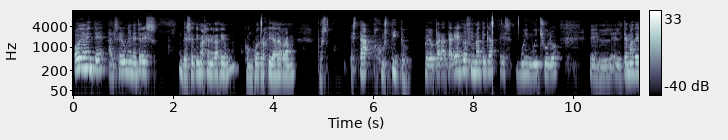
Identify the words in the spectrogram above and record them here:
Obviamente, al ser un M3 de séptima generación con 4 GB de RAM, pues está justito, pero para tareas de ofimática es muy, muy chulo. El, tema de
